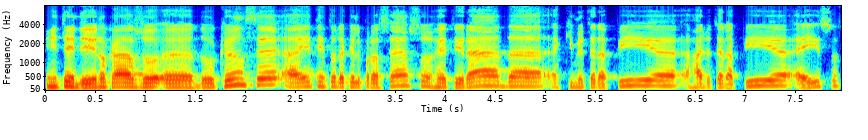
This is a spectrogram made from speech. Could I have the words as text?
Entendi. No caso uh, do câncer, aí tem todo aquele processo, retirada, quimioterapia, radioterapia, é isso?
